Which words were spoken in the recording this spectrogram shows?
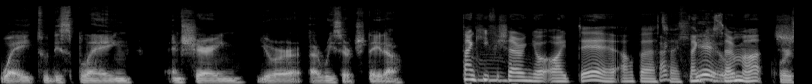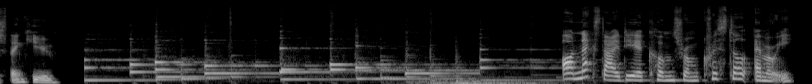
way to displaying and sharing your uh, research data. Thank you for mm. sharing your idea, Alberto. Thank, thank you. you so much. Of course, thank you. Our next idea comes from Crystal Emery.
